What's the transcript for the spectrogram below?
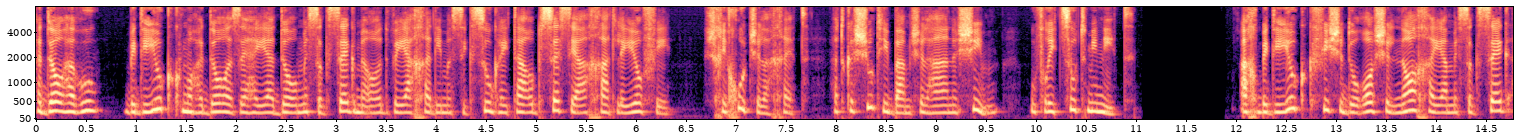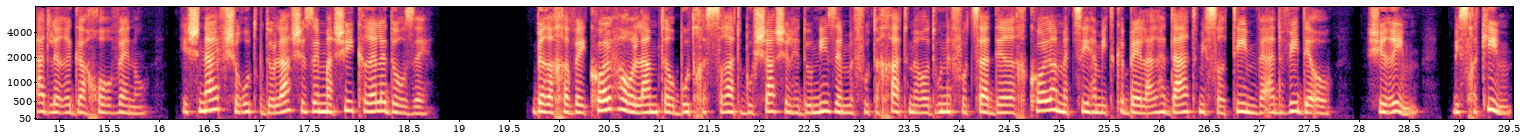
הדור ההוא, בדיוק כמו הדור הזה היה דור משגשג מאוד, ויחד עם השגשוג הייתה אובססיה אחת ליופי, שכיחות של החטא, התקשות ליבם של האנשים, ופריצות מינית. אך בדיוק כפי שדורו של נוח היה משגשג עד לרגע חורבנו, ישנה אפשרות גדולה שזה מה שיקרה לדור זה. ברחבי כל העולם תרבות חסרת בושה של הדוניזם מפותחת מאוד ונפוצה דרך כל המציא המתקבל על הדעת מסרטים ועד וידאו, שירים, משחקים,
